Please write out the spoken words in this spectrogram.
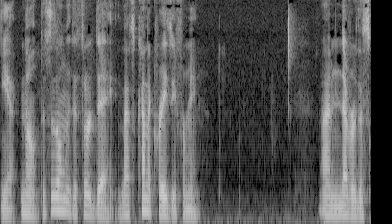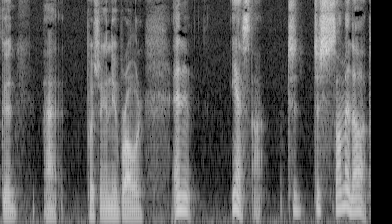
Yeah, no, this is only the third day. That's kind of crazy for me. I'm never this good at pushing a new brawler. And yes, to just sum it up,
